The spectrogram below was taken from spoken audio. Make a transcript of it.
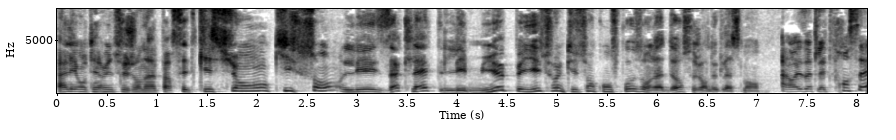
Allez, on termine ce journal par cette question. Qui sont les athlètes les mieux payés? Sur une question qu'on se pose, on adore ce genre de classement. Alors les athlètes français,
